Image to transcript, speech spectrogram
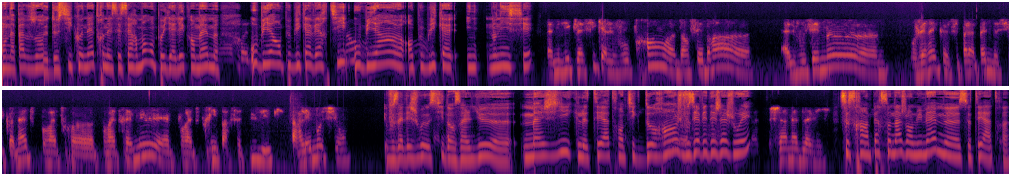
On n'a pas besoin de, de s'y connaître nécessairement, on peut y aller quand même, ou bien en public averti, non, ou bien en public non initié. La musique classique, elle vous prend dans ses bras, elle vous émeut. Vous verrez que c'est pas la peine de s'y connaître pour être pour être ému et pour être pris par cette musique, par l'émotion. Vous allez jouer aussi dans un lieu magique, le théâtre antique d'Orange. Vous y avez déjà joué? Jamais de la vie. Ce sera un personnage en lui-même, ce théâtre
